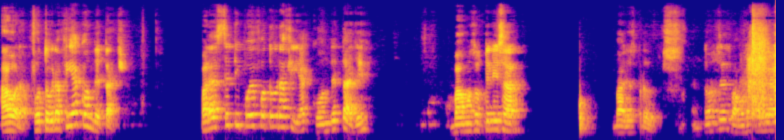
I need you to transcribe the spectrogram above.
Ahora, fotografía con detalle. Para este tipo de fotografía con detalle, vamos a utilizar varios productos. Entonces, vamos a cambiar,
